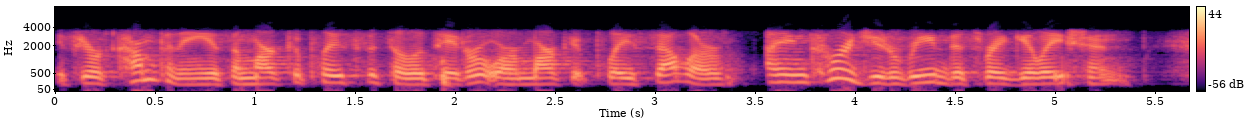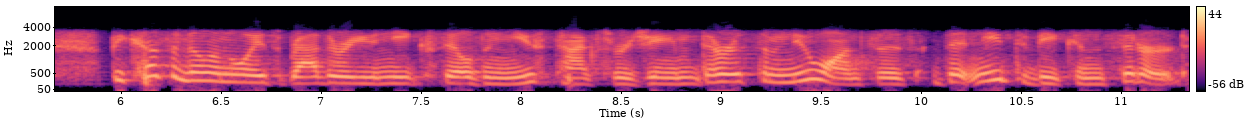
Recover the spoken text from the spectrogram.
If your company is a marketplace facilitator or a marketplace seller, I encourage you to read this regulation. Because of Illinois' rather unique sales and use tax regime, there are some nuances that need to be considered.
